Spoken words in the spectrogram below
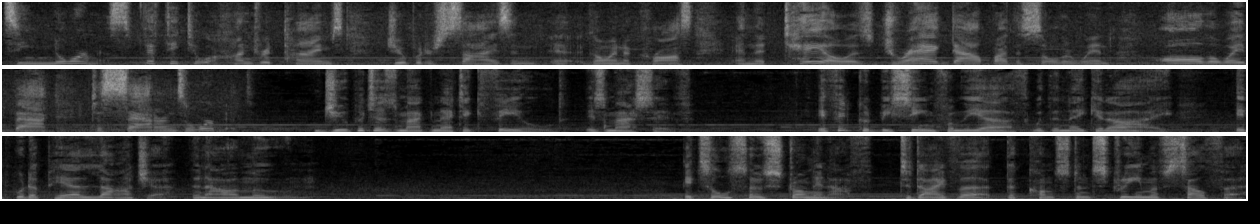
It's enormous, 50 to 100 times Jupiter's size and uh, going across, and the tail is dragged out by the solar wind all the way back to Saturn's orbit. Jupiter's magnetic field is massive. If it could be seen from the Earth with the naked eye, it would appear larger than our moon. It's also strong enough to divert the constant stream of sulfur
